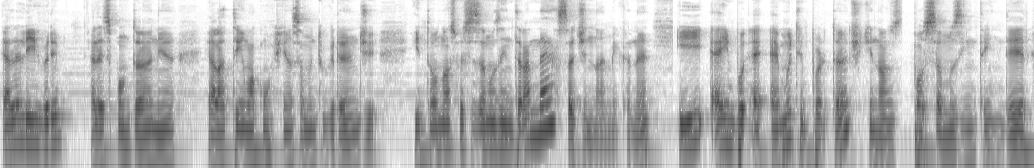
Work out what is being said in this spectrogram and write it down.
ela é livre, ela é espontânea, ela tem uma confiança muito grande. Então nós precisamos entrar nessa dinâmica, né? E é, é, é muito importante que nós possamos entender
